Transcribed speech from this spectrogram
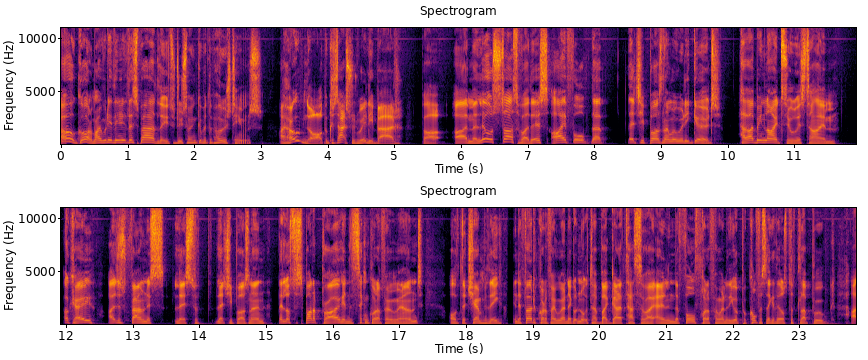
Oh god, am I really needed this badly to do something good with the post teams? I hope not, because that's really bad. But I'm a little startled by this. I thought that Lech Poznan were really good. Have I been lied to all this time? Okay, I just found this list for Lech Poznan. They lost to Sparta Prague in the second qualifying round of the Champions League. In the third qualifying round, they got knocked out by Galatasaray, and in the fourth qualifying round of the Europa Conference League, they lost to Club Brugge. I,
